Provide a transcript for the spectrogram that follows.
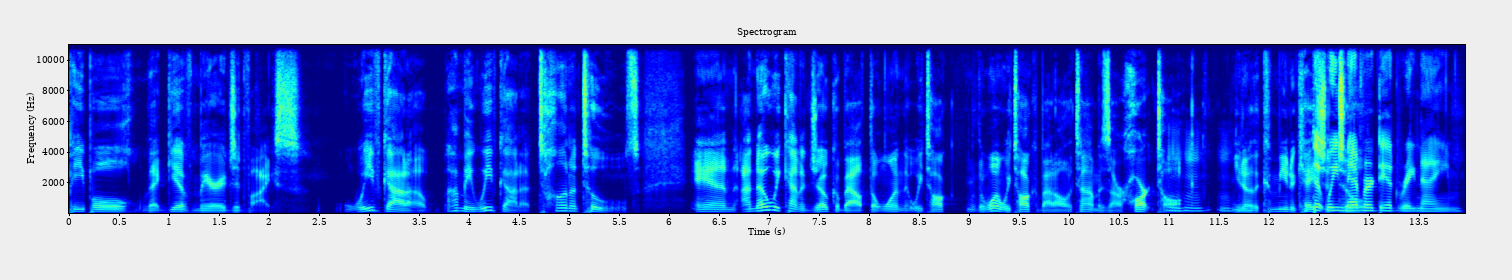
people that give marriage advice we've got a I mean we've got a ton of tools. And I know we kind of joke about the one that we talk the one we talk about all the time is our heart talk. Mhm, mhm. You know, the communication that we tool. never did rename.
